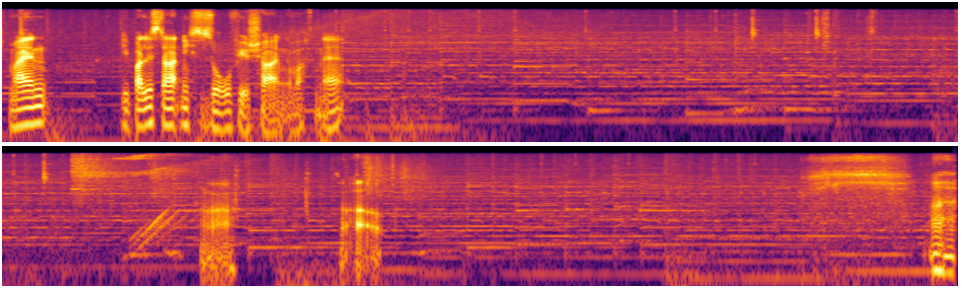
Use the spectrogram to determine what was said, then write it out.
Ich meine, die Ballista hat nicht so viel Schaden gemacht, ne? Ah. Ah.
